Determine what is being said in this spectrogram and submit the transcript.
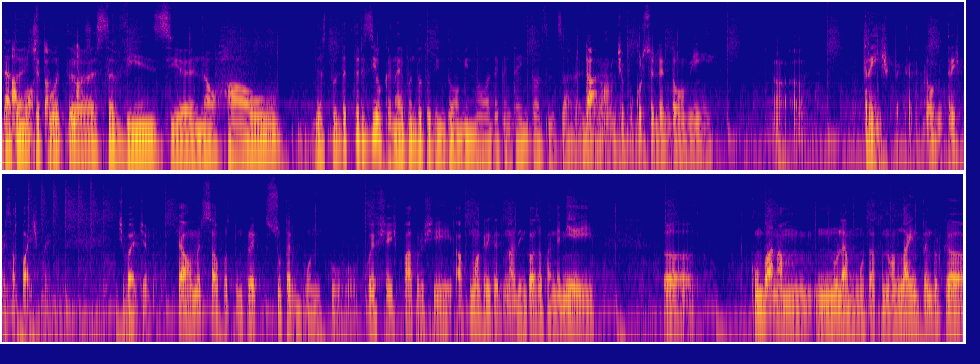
Dar tu ai început uh, să vinzi uh, know-how destul de târziu, că n-ai vândut-o din 2009 de când te-ai întors în țară. Da, nu, am început cursurile în 2013, cred, 2013 sau 2014 ceva de genul. Și au mers, au fost un proiect super bun cu, cu F64 și acum cred că, na, din cauza pandemiei, uh, cumva n-am, nu le-am mutat în online pentru că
